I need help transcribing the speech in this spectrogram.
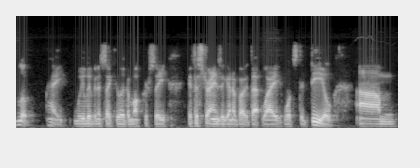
look, hey, we live in a secular democracy. If Australians are going to vote that way, what's the deal? Um,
